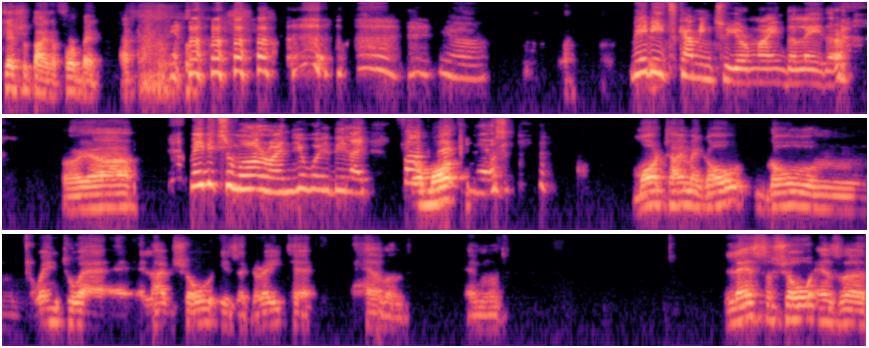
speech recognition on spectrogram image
Clash of Titans, four band. yeah. Maybe it's coming to your mind later. Oh yeah. Maybe tomorrow, and you will be like, "Fuck, more, that was." more time ago, go um, went to a, a, live show. is a great uh, heaven, and less show as uh,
